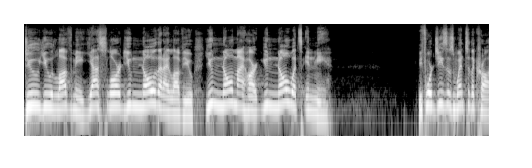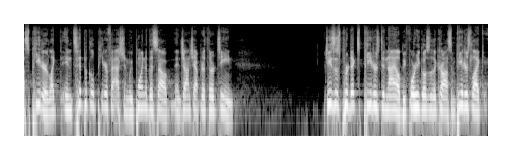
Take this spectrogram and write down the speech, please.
Do you love me? Yes, Lord, you know that I love you. You know my heart. You know what's in me. Before Jesus went to the cross, Peter, like in typical Peter fashion, we pointed this out in John chapter 13. Jesus predicts Peter's denial before he goes to the cross. And Peter's like,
